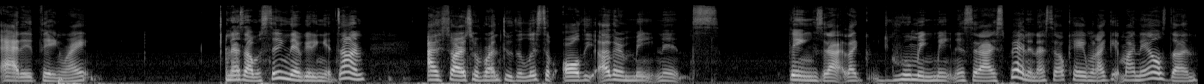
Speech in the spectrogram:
added thing, right? And as I was sitting there getting it done, I started to run through the list of all the other maintenance things that I like grooming maintenance that I spend. And I said, okay, when I get my nails done,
